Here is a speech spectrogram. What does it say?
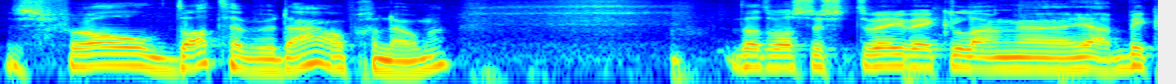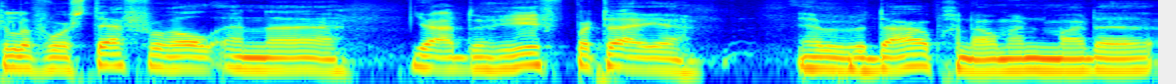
Dus vooral dat hebben we daar opgenomen. Dat was dus twee weken lang eh, ja, bikkelen voor Stef vooral. En eh, ja, de riffpartijen hebben we daar opgenomen. Maar de,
